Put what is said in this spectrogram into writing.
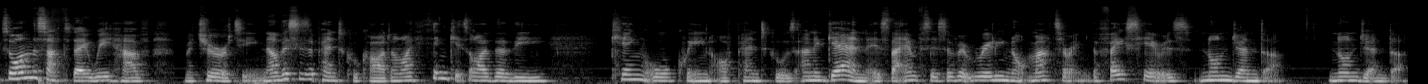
So on the Saturday, we have maturity. Now, this is a pentacle card, and I think it's either the King or Queen of Pentacles. And again, it's that emphasis of it really not mattering. The face here is non gender, non gender,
